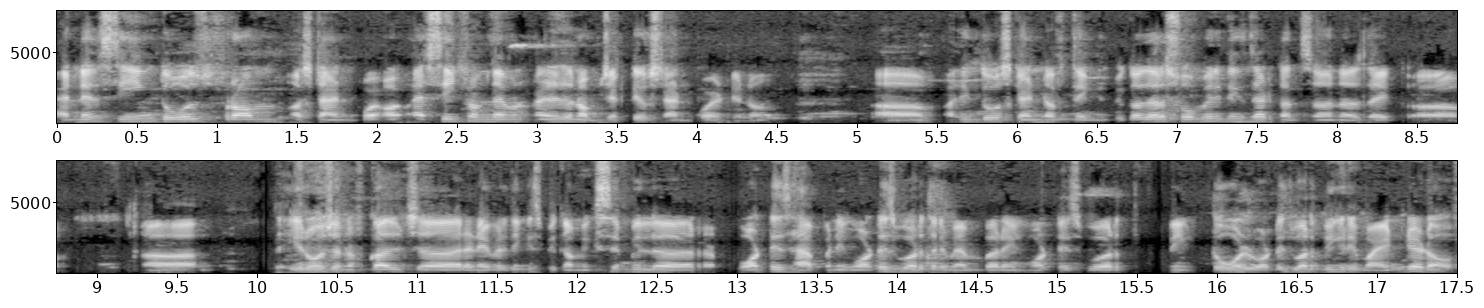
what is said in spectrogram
and then seeing those from a standpoint, uh, seeing from them as an objective standpoint, you know. Uh, I think those kind of things because there are so many things that concern us, like uh, uh, the erosion of culture and everything is becoming similar. What is happening? What is worth remembering? What is worth being told? What is worth being reminded of?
